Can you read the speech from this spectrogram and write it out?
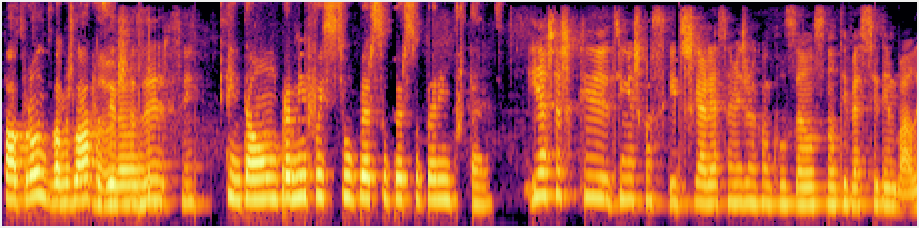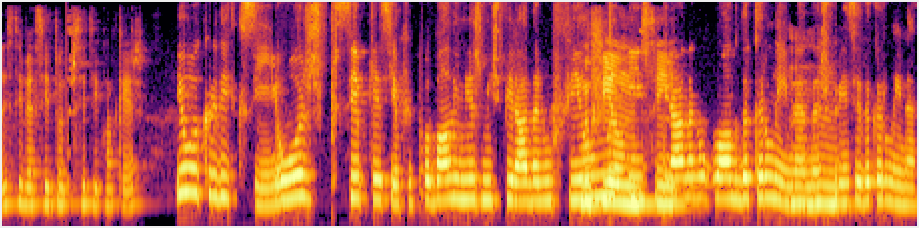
pá, pronto, vamos lá fazer. Vamos fazer, sim. Então, para mim foi super, super, super importante. E achas que tinhas conseguido chegar a essa mesma conclusão se não tivesse sido em Bali, se tivesse sido noutro sítio qualquer? Eu acredito que sim. Eu hoje percebo que é assim. Eu fui para Bali mesmo inspirada no filme, filme, e inspirada no blog da Carolina, Uhum. na experiência da Carolina.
